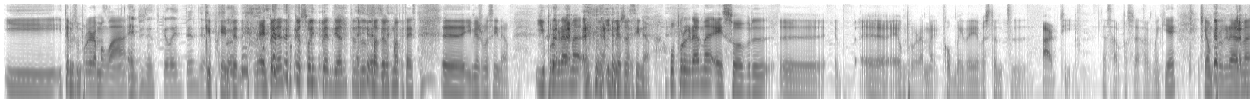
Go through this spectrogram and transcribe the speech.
e, e, temos um programa lá. É independente porque ele é independente. Que, porque é, independente. é independente porque eu sou independente de fazer o que me apetece. Uh, e mesmo assim não. E o programa. e mesmo assim não. O programa é sobre. Uh, é um programa com uma ideia bastante arty. Já sabe, vocês já sabem como é que é. Que é um programa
